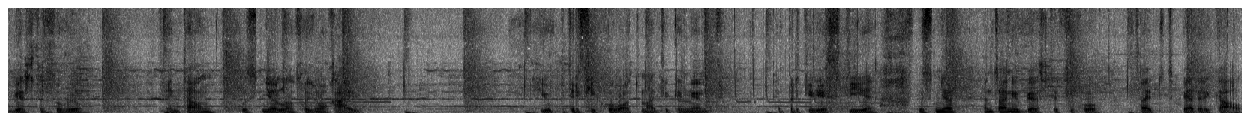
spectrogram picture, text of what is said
besta sou eu. Então o senhor lançou-lhe um raio e o petrificou automaticamente. A partir desse dia, o senhor António Besta ficou feito de pedra e cal,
